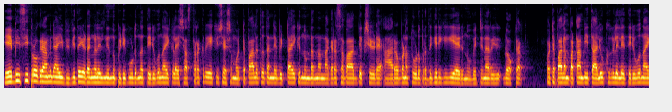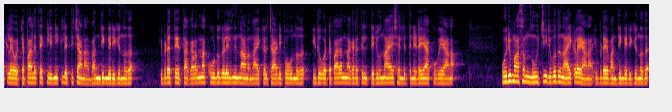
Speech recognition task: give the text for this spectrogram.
എ ബി സി പ്രോഗ്രാമിനായി വിവിധയിടങ്ങളിൽ നിന്നു പിടികൂടുന്ന തെരുവുനായ്ക്കളെ ശസ്ത്രക്രിയയ്ക്കു ശേഷം ഒറ്റപ്പാലത്ത് തന്നെ വിട്ടയക്കുന്നുണ്ടെന്ന നഗരസഭാ അധ്യക്ഷയുടെ ആരോപണത്തോട് പ്രതികരിക്കുകയായിരുന്നു വെറ്റിനറി ഡോക്ടർ. ഒറ്റപ്പാലം പട്ടാമ്പി താലൂക്കുകളിലെ തെരുവുനായ്ക്കളെ ഒറ്റപ്പാലത്തെ ക്ലിനിക്കിലെത്തിച്ചാണ് വന്ധ്യംകരിക്കുന്നത്. ഇവിടത്തെ തകർന്ന കൂടുകളിൽ നിന്നാണ് നായ്ക്കൾ ചാടിപ്പോകുന്നത്. ഇത് ഒറ്റപ്പാലം നഗരത്തിൽ തെരുവുനായ ശല്യത്തിനിടയാക്കുകയാണ്. ഒരു മാസം നൂറ്റി ഇരുപത് നായ്ക്കളെയാണ് ഇവിടെ വന്ധ്യംകരിക്കുന്നത്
